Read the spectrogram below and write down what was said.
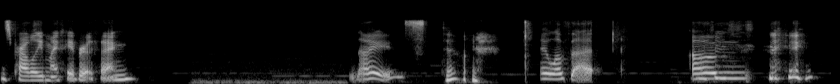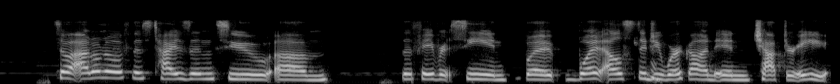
It's probably my favorite thing. Nice. Definitely. I love that. Um, so I don't know if this ties into um, the favorite scene, but what else did you work on in chapter eight?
